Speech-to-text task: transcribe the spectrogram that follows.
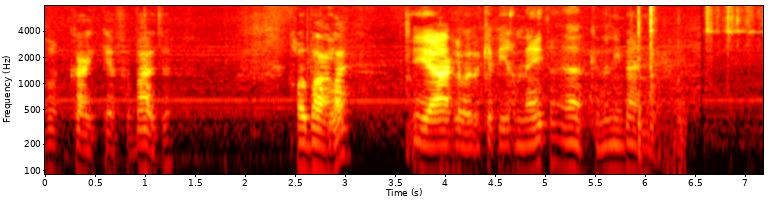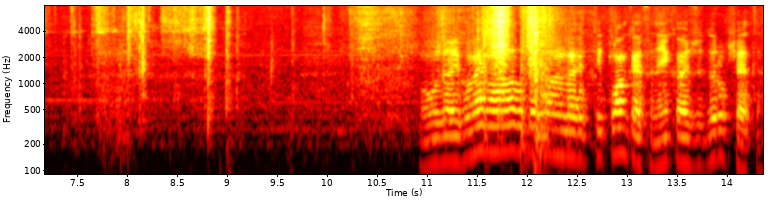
Dan kijk ik even buiten. Globaal hè? Ja, ik geloof ik. Ik heb hier een meter. Ja, dat kunnen we niet bij. Moeten we ze even weghalen, want dan leg ik die plank even neer, kan je ze erop zetten.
